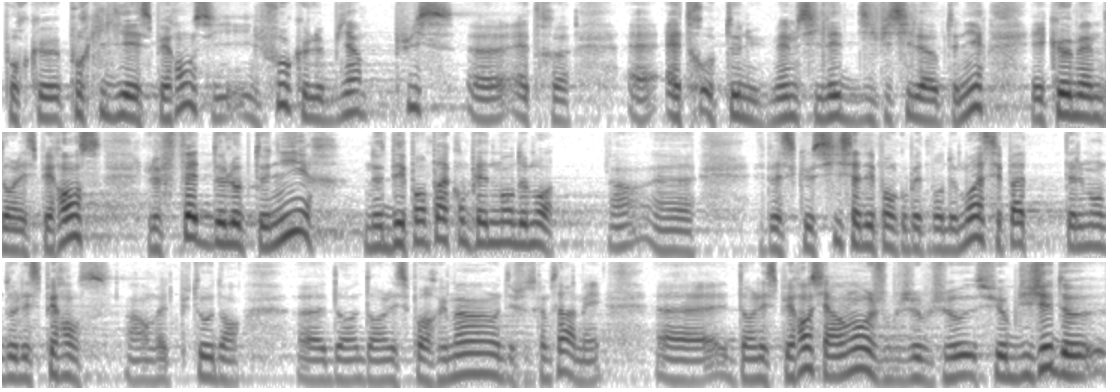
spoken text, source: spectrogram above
pour qu'il y ait espérance, il, faut que le bien puisse euh, être, euh, être obtenu, même s'il est difficile à obtenir, et que même dans l'espérance, le fait de l'obtenir ne dépend pas complètement de moi. Euh, parce que si ça dépend complètement de moi, c'est pas tellement de l'espérance. Hein. on va être plutôt dans, euh, dans, l'espoir humain des choses comme ça. Mais euh, dans l'espérance, il y a un moment où je, suis obligé de,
